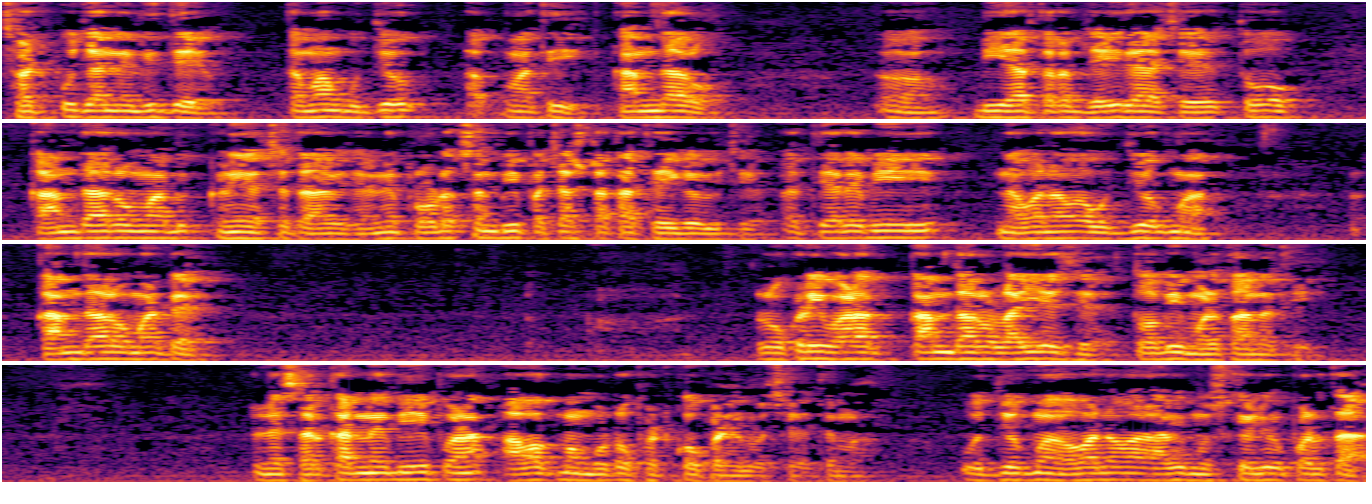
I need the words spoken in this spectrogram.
છઠ પૂજાને લીધે તમામ ઉદ્યોગમાંથી કામદારો બિહાર તરફ જઈ રહ્યા છે, તો કામદારોમાં બી ઘણી અછત આવી છે અને પ્રોડક્શન બી પચાસ ટકા થઈ ગયું છે. અત્યારે બી નવા નવા ઉદ્યોગમાં કામદારો માટે રોકડીવાળા કામદારો લાવીએ છીએ તો બી મળતા નથી. અને સરકારને બી પણ આવકમાં મોટો ફટકો પડેલો છે તેમાં. ઉદ્યોગમાં અવારનવાર આવી મુશ્કેલીઓ પડતા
